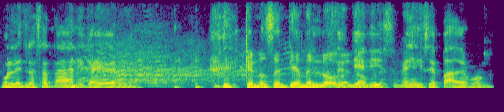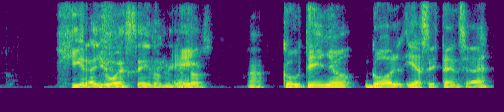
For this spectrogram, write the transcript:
con letras satánicas y verga. Que no se entiende el No logo. se el entiende, nombre. dice, ven, dice Paderborn. Gira USA 2014. Ah, Coutinho, gol y asistencia, ¿eh?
